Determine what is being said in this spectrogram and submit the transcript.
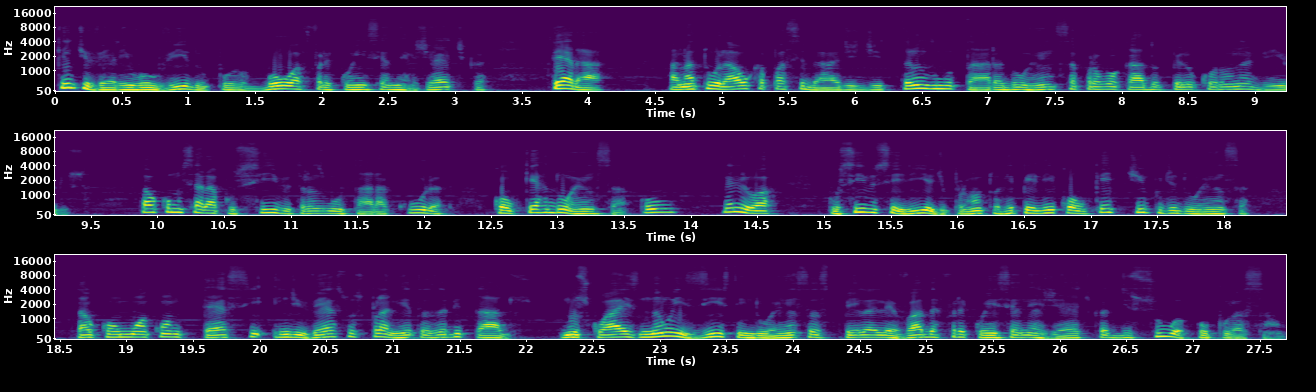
Quem tiver envolvido por boa frequência energética terá a natural capacidade de transmutar a doença provocada pelo coronavírus, tal como será possível transmutar a cura qualquer doença, ou melhor, possível seria de pronto repelir qualquer tipo de doença tal como acontece em diversos planetas habitados, nos quais não existem doenças pela elevada frequência energética de sua população.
